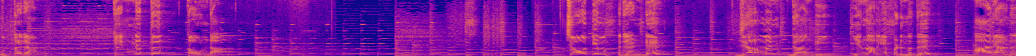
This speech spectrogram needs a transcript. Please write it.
ഉത്തരം കെന്നത്ത് കൗണ്ട. ചോദ്യം രണ്ട് ജർമ്മൻ ഗാന്ധി എന്നറിയപ്പെടുന്നത് ആരാണ്?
